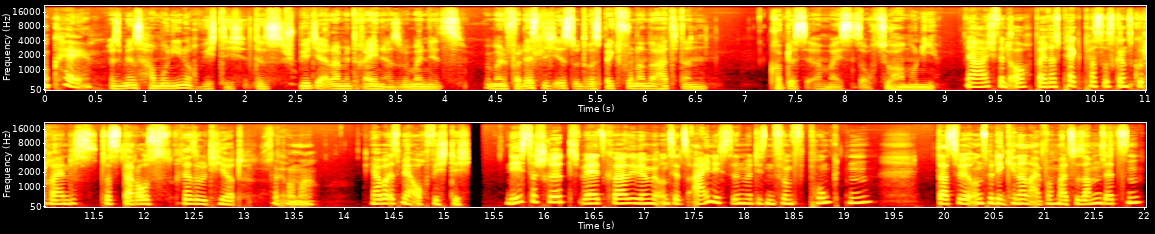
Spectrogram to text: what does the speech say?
Okay. Also mir ist Harmonie noch wichtig. Das spielt ja damit rein. Also wenn man jetzt, wenn man verlässlich ist und Respekt voneinander hat, dann kommt das ja meistens auch zur Harmonie. Ja, ich finde auch, bei Respekt passt das ganz gut rein, dass das daraus resultiert, sagen ja. wir mal. Ja, aber ist mir auch wichtig. Nächster Schritt wäre jetzt quasi, wenn wir uns jetzt einig sind mit diesen fünf Punkten, dass wir uns mit den Kindern einfach mal zusammensetzen.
